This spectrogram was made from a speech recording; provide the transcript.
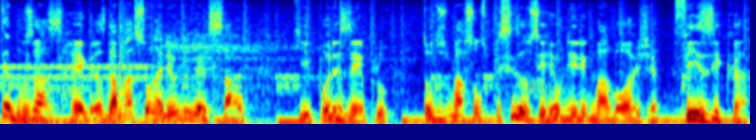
Temos as regras da maçonaria universal, que, por exemplo, todos os maçons precisam se reunir em uma loja física,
